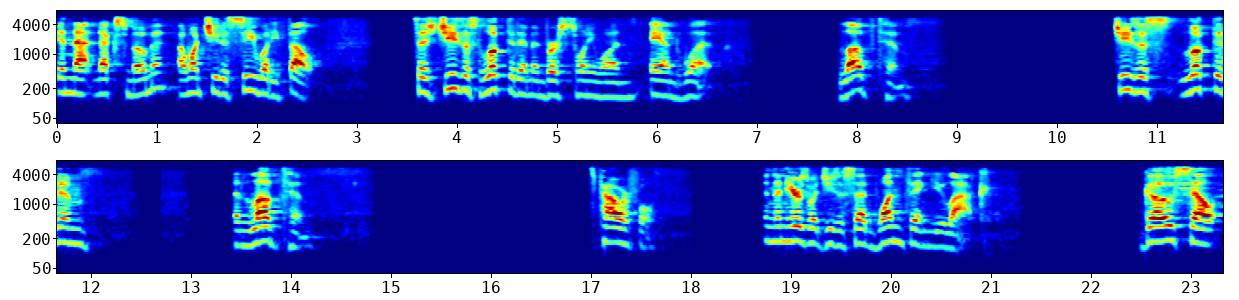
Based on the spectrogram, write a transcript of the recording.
in that next moment, I want you to see what he felt. It says Jesus looked at him in verse 21 and what? Loved him. Jesus looked at him and loved him. It's powerful. And then here's what Jesus said one thing you lack. Go sell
